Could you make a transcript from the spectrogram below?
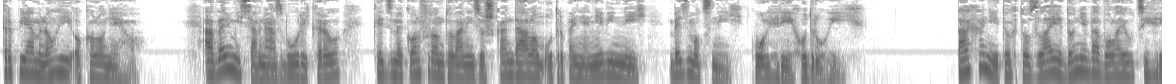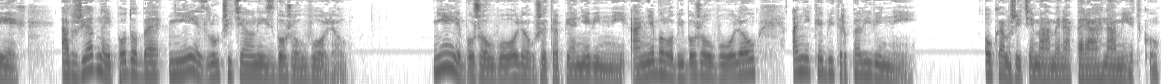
trpia mnohí okolo neho. A veľmi sa v nás búri krv, keď sme konfrontovaní so škandálom utrpenia nevinných, bezmocných kvôli hriechu druhých. Páchanie tohto zla je do neba volajúci hriech a v žiadnej podobe nie je zlučiteľný s Božou vôľou. Nie je Božou vôľou, že trpia nevinní a nebolo by Božou vôľou, ani keby trpeli vinní. Okamžite máme na perách námietku.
